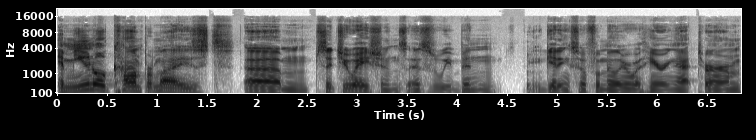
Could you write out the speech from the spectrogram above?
immunocompromised um, situations, as we've been getting so familiar with hearing that term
